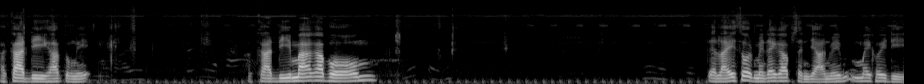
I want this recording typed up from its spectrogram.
อากาศดีครับตรงนี้ อากาศดีมากครับผม แต่ไลฟ์สดไม่ได้ครับสัญญาณไม่ไม่ค่อยดี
